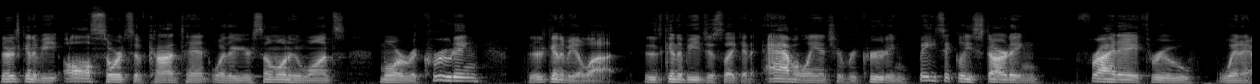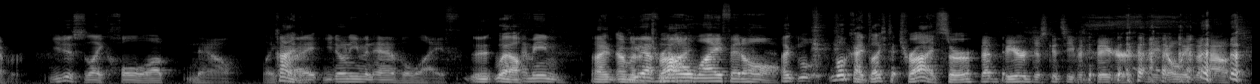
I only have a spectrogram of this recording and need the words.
There's going to be all sorts of content, whether you're someone who wants more recruiting, there's going to be a lot. There's going to be just like an avalanche of recruiting, basically starting Friday through whenever. You just like hole up now. Like, Kinda. right? You don't even have a life. Uh, well, I mean, I, am going you to have try. no life at all. I, look, I'd like to try, sir. That beard just gets even bigger when you don't leave the house.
